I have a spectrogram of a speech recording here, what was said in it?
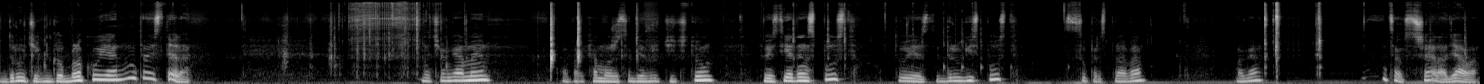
drucik go blokuje. No to jest tyle. Naciągamy. Ta wajcha może sobie wrócić tu. Tu jest jeden spust, tu jest drugi spust. Super sprawa. Uwaga. I co, strzela, działa.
